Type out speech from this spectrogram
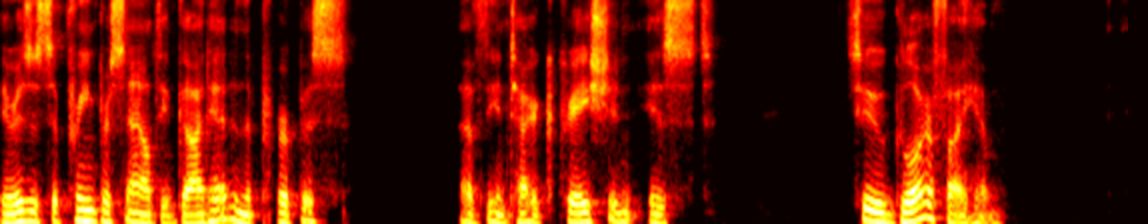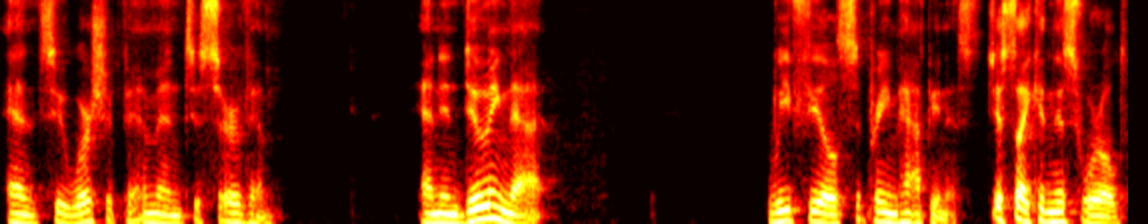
There is a supreme personality of Godhead, and the purpose of the entire creation is to glorify Him and to worship him and to serve him. And in doing that, we feel supreme happiness. Just like in this world,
